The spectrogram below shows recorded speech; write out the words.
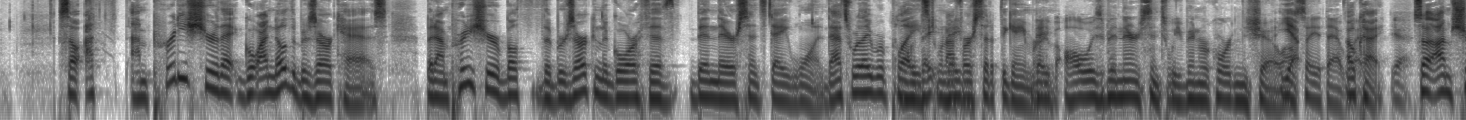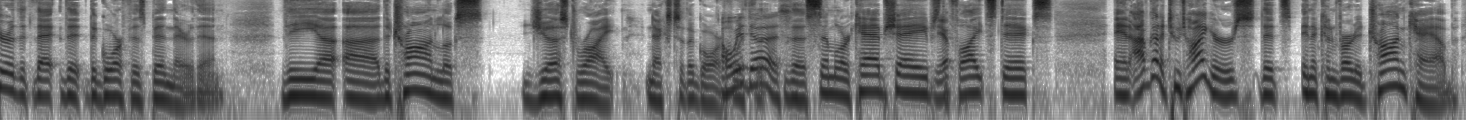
So I I'm pretty sure that Gor- I know the Berserk has, but I'm pretty sure both the Berserk and the Gorf have been there since day one. That's where they were placed they- when I first set up the game room. They've always been there since we've been recording the show. Yeah. I'll say it that way. Okay. Yeah. So I'm sure that that, that the Gorf has been there then. The uh, uh, the Tron looks just right next to the Gorf. Oh, it with the- does. The, similar cab shapes, Yep. the flight sticks, and I've got a two Tigers that's in a converted Tron cab.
